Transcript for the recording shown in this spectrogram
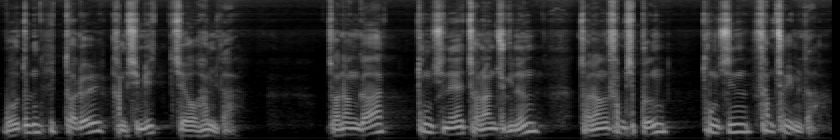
모든 히터를 감시 및 제어합니다. 전원과 통신의 전환 주기는 전원 30분, 통신 3초입니다.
